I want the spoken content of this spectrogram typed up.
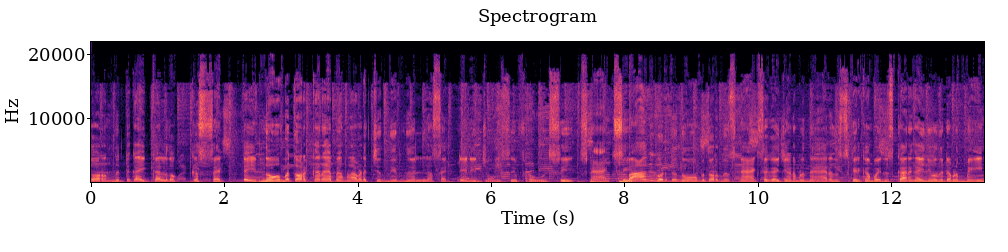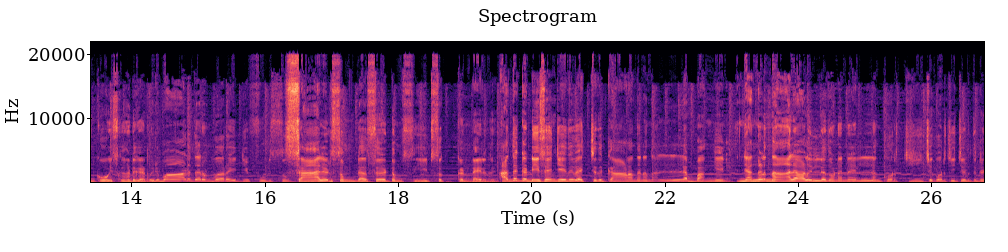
തുറന്നിട്ട് കഴിക്കാനുള്ളത് ഒക്കെ സെറ്റ് ചെയ്തു. നോമ്പ് തുറക്കാനായപ്പോ നമ്മൾ അവിടെ ചെന്നിരുന്നു. എല്ലാം സെറ്റ് ചെയ്യുന്ന ജ്യൂസ് ഫ്രൂട്ട്സ് സ്നാക്സ് ബാങ്ക് കൊടുത്ത് നോമ്പ് തുറന്ന് സ്നാക്സ് ഒക്കെ കഴിച്ചാണ് നമ്മൾ നേരെ നിസ്കരിക്കാൻ പോയി. നിസ്കാരം കഴിഞ്ഞ് വന്നിട്ട് നമ്മൾ മെയിൻ കോഴ്സ് കണ്ട് കിടന്നു ഒരുപാട് തരം വെറൈറ്റി ഫുഡ്സും സാലഡ്സും ഡെസേർട്ടും സ്വീറ്റ്സ് ഒക്കെ ഉണ്ടായിരുന്നു. അതൊക്കെ ഡിസൈൻ ചെയ്ത് വെച്ചത് കാണാൻ തന്നെ നല്ല ഭംഗിയാണ്. ഞങ്ങൾ നാലാൾ ഇല്ലതുകൊണ്ട് തന്നെ എല്ലാം കുറച്ചീച്ച കുറച്ചീച്ച എടുത്തിട്ട്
